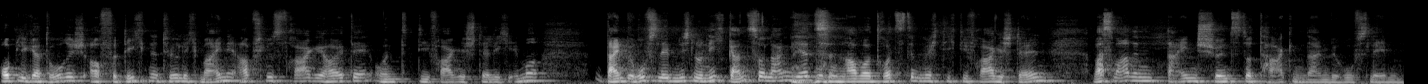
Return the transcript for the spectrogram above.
obligatorisch auch für dich natürlich meine Abschlussfrage heute und die Frage stelle ich immer. Dein Berufsleben ist noch nicht ganz so lang jetzt, aber trotzdem möchte ich die Frage stellen. Was war denn dein schönster Tag in deinem Berufsleben?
